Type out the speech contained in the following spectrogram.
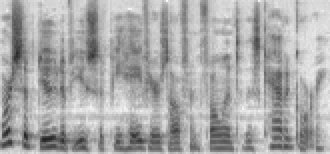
More subdued abusive behaviors often fall into this category.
